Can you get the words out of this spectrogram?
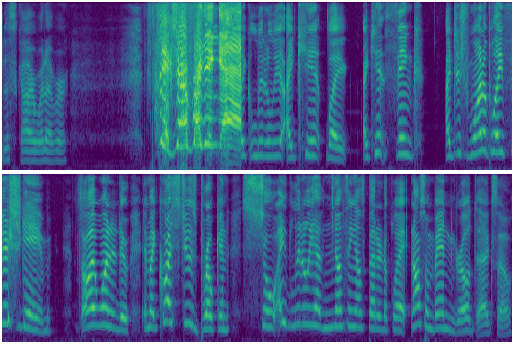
this guy or whatever. Fix your freaking game! Like literally, I can't like, I can't think. I just want to play Fish Game. That's all I want to do. And my Quest 2 is broken, so I literally have nothing else better to play. And also, I'm banned in Tag, so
